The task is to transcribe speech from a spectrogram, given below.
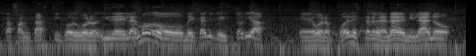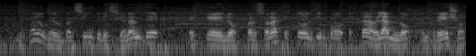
Está fantástico. Y bueno, y del modo mecánico de historia, eh, bueno, poder estar en la nave de Milano, después algo que me pareció impresionante es que los personajes todo el tiempo están hablando entre ellos.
